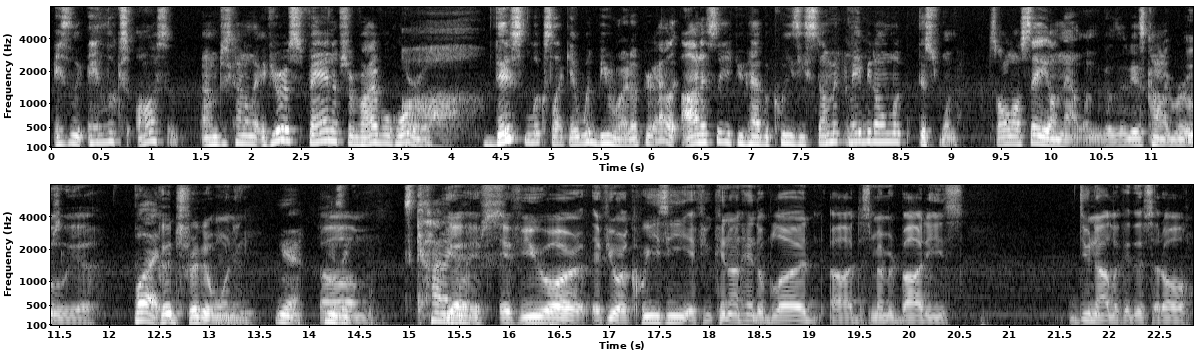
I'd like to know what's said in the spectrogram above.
It's, it looks awesome. I'm just kind of like, if you're a fan of survival horror, this looks like it would be right up your alley. Honestly, if you have a queasy stomach, maybe don't look at this one. That's all I'll say on that one because it is kind of gross. Oh yeah. But Good trigger warning. yeah, he's like, Um, it's kind of yeah, gross. if, if you are if you are queasy, if you cannot handle blood, uh, dismembered bodies, do not look at this at all.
